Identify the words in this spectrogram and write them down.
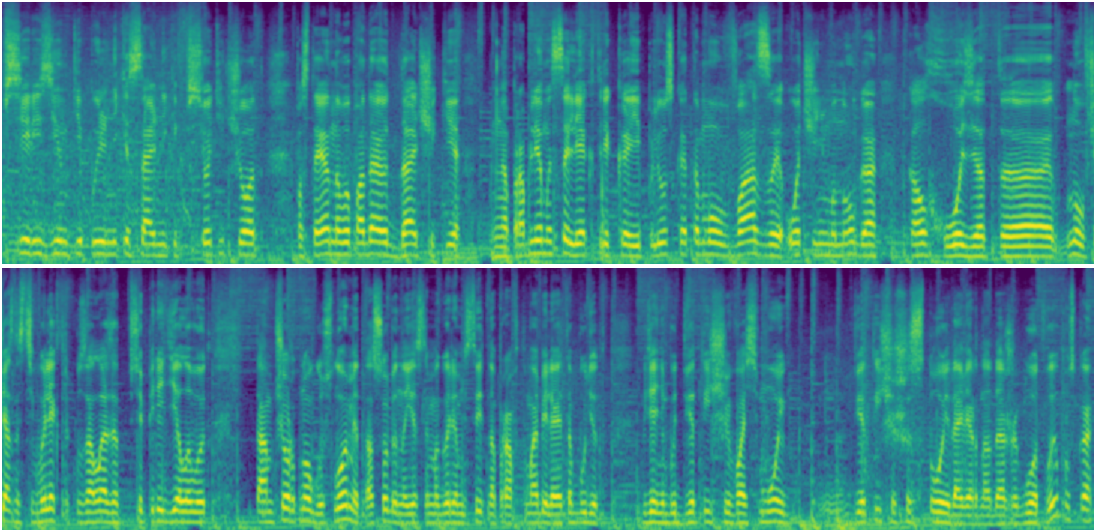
все резинки, пыльники, сальники, все течет, постоянно выпадают датчики, проблемы с электрикой, плюс к этому вазы очень много колхозят, э, ну, в частности, в электрику залазят, все переделывают, там черт ногу сломит, особенно если мы говорим действительно про автомобиль, а это будет где-нибудь 2008 2006, наверное, даже год выпуска,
